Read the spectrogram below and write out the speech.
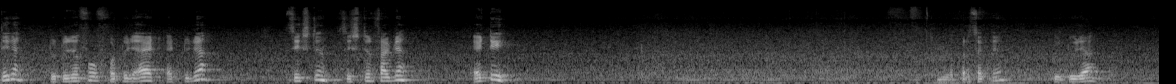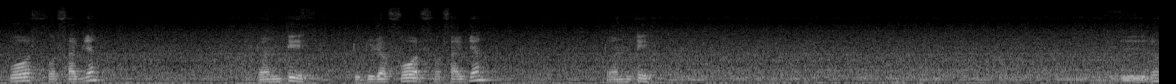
ठीक है? टू टू जा फोर फोर टू जा एट एट टू जा सिक्सटीन सिक्सटीन फाइव जा एटी हम लोग कर सकते हैं। टू टू जा, फोर फोर, फाइव जा। ट्वेंटी, टू टू जा, फोर फोर, फाइव जा। ट्वेंटी। ज़ीरो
